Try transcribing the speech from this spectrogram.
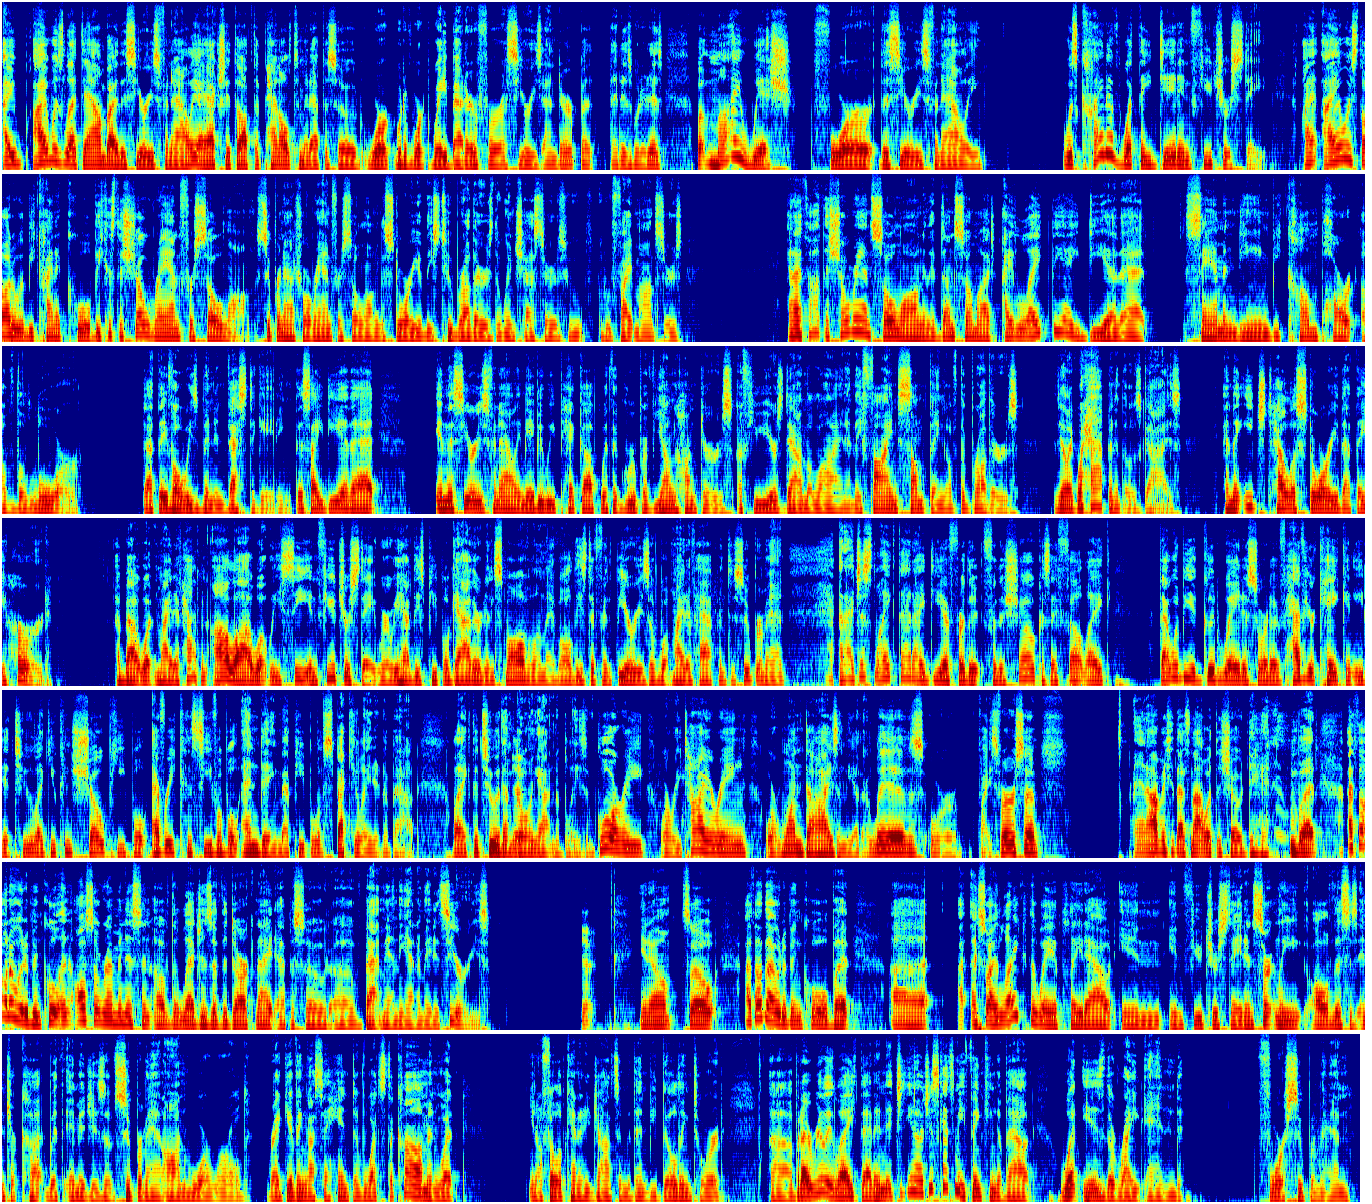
I I was let down by the series finale. I actually thought the penultimate episode work would have worked way better for a series ender, but that is what it is. But my wish for the series finale was kind of what they did in Future State. I, I always thought it would be kind of cool because the show ran for so long. Supernatural ran for so long. The story of these two brothers, the Winchesters, who who fight monsters. And I thought the show ran so long and they've done so much. I like the idea that Sam and Dean become part of the lore that they've always been investigating. This idea that in the series finale, maybe we pick up with a group of young hunters a few years down the line and they find something of the brothers. And they're like, what happened to those guys? And they each tell a story that they heard about what might have happened, a la what we see in Future State, where we have these people gathered in Smallville and they have all these different theories of what might have happened to Superman. And I just like that idea for the for the show because I felt like that would be a good way to sort of have your cake and eat it too. Like you can show people every conceivable ending that people have speculated about, like the two of them yeah. going out in a blaze of glory, or retiring, or one dies and the other lives, or vice versa. And obviously, that's not what the show did, but I thought it would have been cool and also reminiscent of the Legends of the Dark Knight episode of Batman the Animated Series. Yeah. You know, so I thought that would have been cool, but uh, I, so I liked the way it played out in in Future State, and certainly all of this is intercut with images of Superman on War World, right, giving us a hint of what's to come and what you know Philip Kennedy Johnson would then be building toward. Uh, but I really like that, and it you know it just gets me thinking about what is the right end for Superman.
